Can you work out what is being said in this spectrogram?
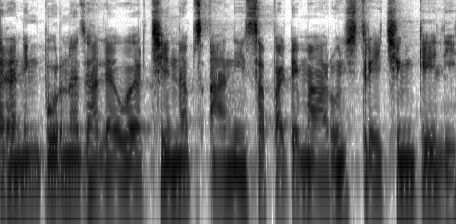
रनिंग पूर्ण झाल्यावर चिनअप्स आणि सपाटे मारून स्ट्रेचिंग केली.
